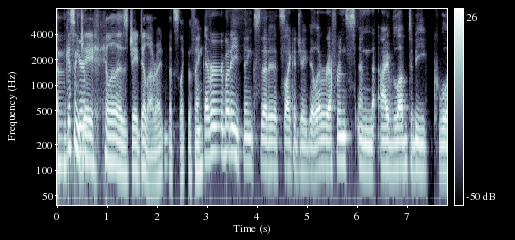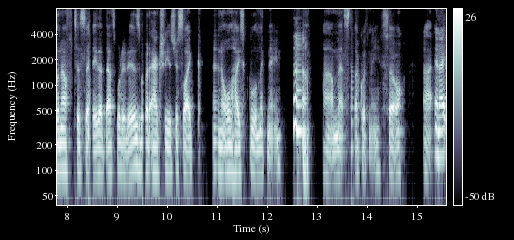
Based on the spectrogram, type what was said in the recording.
I'm guessing Jay Hilla is Jay Dilla, right? That's like the thing. Everybody thinks that it's like a Jay Dilla reference, and I've loved to be cool enough to say that that's what it is, but actually, it's just like an old high school nickname. Oh, um, that stuck with me. So, uh, and I,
